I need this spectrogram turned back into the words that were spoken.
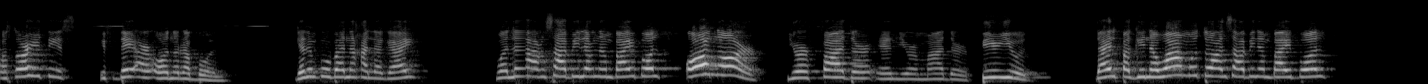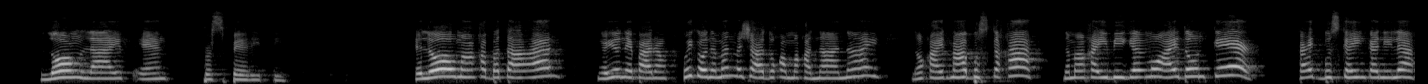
authorities if they are honorable. Ganun po ba nakalagay? Wala. Ang sabi lang ng Bible, honor your father and your mother. Period. Dahil pag ginawa mo to, ang sabi ng Bible, long life and prosperity. Hello, mga kabataan. Ngayon eh parang, uy, ikaw naman masyado kang makananay. No? Kahit mabus ka ka ng mga kaibigan mo, I don't care. Kahit buskahin ka nila,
